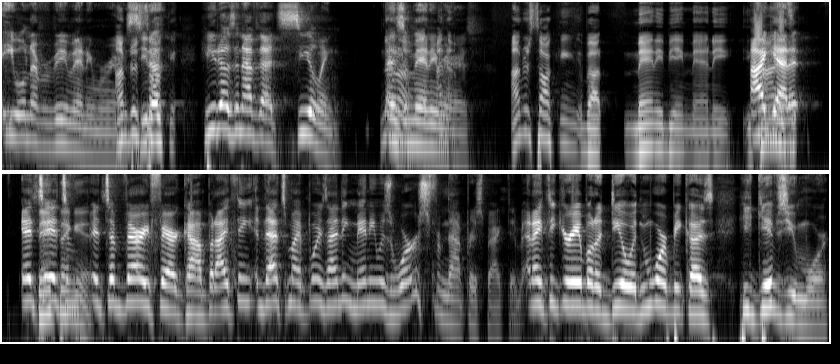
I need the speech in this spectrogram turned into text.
He will never be Manny Ramirez. I'm just he, talking- he doesn't have that ceiling as no, a Manny Ramirez. I'm just talking about Manny being Manny. I get it. It's it's a, it's a very fair comp, but I think that's my point. Is I think Manny was worse from that perspective, and I think you're able to deal with more because he gives you more.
